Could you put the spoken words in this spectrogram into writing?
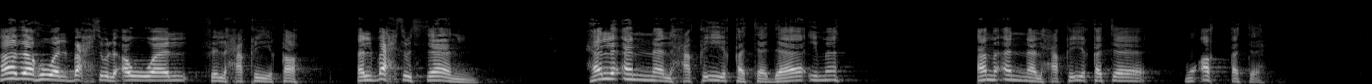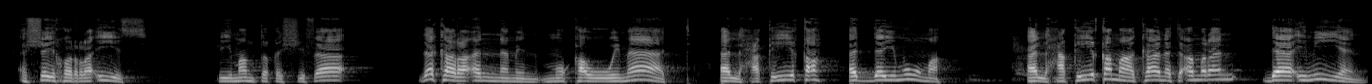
هذا هو البحث الأول في الحقيقة. البحث الثاني هل أن الحقيقة دائمة أم أن الحقيقة مؤقتة؟ الشيخ الرئيس في منطق الشفاء ذكر أن من مقومات الحقيقة الديمومة. الحقيقة ما كانت امرا دائميا.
